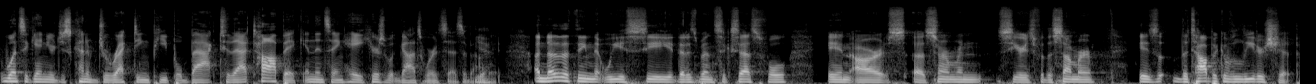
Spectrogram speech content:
once again, you're just kind of directing people back to that topic and then saying, "Hey, here's what God's word says about it." Another thing that we see that has been successful in our uh, sermon series for the summer is the topic of leadership.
